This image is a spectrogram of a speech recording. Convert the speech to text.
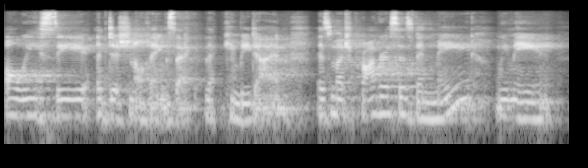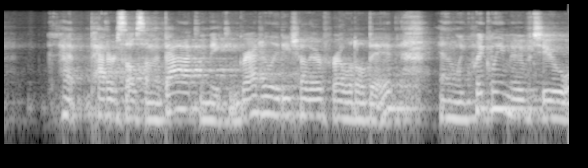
always see additional things that, that can be done. As much progress has been made, we may pat ourselves on the back, we may congratulate each other for a little bit, and we quickly move to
